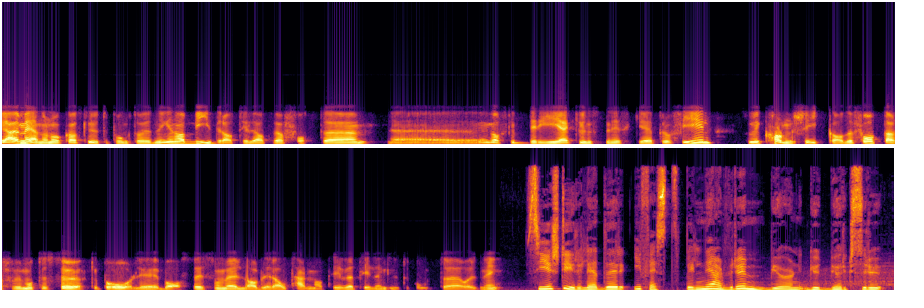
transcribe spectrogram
Jeg mener nok at knutepunktordningen har bidratt til at vi har fått eh, en ganske bred kunstnerisk profil. Som vi kanskje ikke hadde fått dersom vi måtte søke på årlig basis, som vel da blir alternativet til en knutepunktordning. Sier styreleder i Festspillene i Elverum, Bjørn Gudbjørgsrud.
